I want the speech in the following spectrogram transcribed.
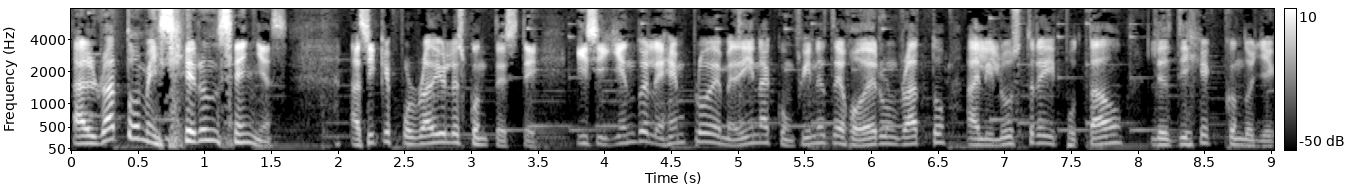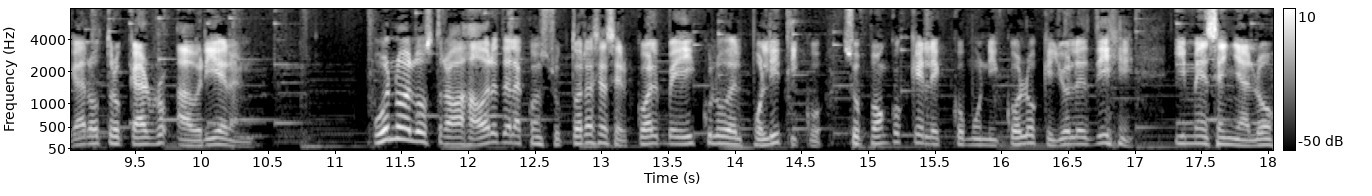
Al rato me hicieron señas, así que por radio les contesté. Y siguiendo el ejemplo de Medina con fines de joder un rato al ilustre diputado, les dije que cuando llegara otro carro abrieran. Uno de los trabajadores de la constructora se acercó al vehículo del político, supongo que le comunicó lo que yo les dije, y me señaló.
